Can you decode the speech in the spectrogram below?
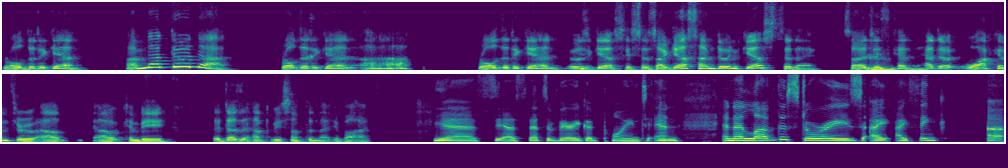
Rolled it again. I'm not doing that. Rolled it again. Ah, rolled it again. It was gifts. He says, "I guess I'm doing gifts today." So I just had, had to walk him through how how it can be. It doesn't have to be something that you buy. Yes, yes, that's a very good point. And and I love the stories. I I think uh,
